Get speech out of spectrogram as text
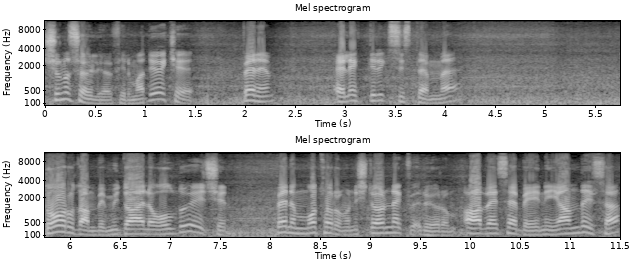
şunu söylüyor firma. Diyor ki benim elektrik sistemime doğrudan bir müdahale olduğu için benim motorumun işte örnek veriyorum ABS beyni yandıysa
